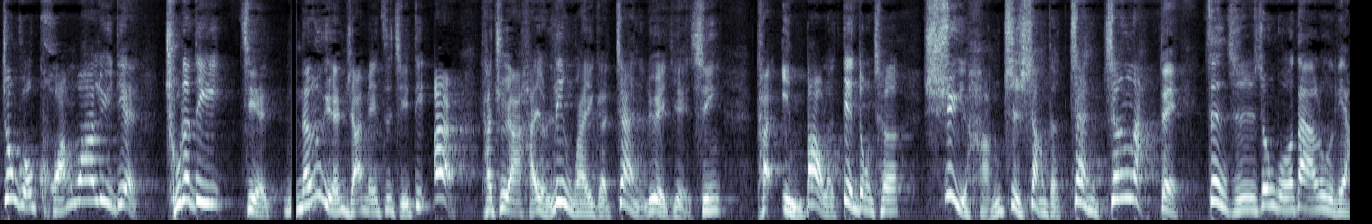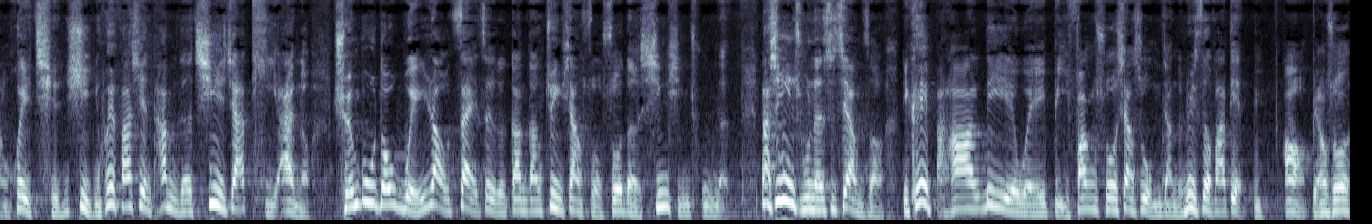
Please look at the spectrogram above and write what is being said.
中国狂挖绿电，除了第一解能源燃眉之急，第二，它居然还有另外一个战略野心，它引爆了电动车续航至上的战争啊！对。正值中国大陆两会前夕，你会发现他们的企业家提案哦，全部都围绕在这个刚刚俊相所说的新型储能。那新型储能是这样子哦，你可以把它列为，比方说像是我们讲的绿色发电，嗯，啊，比方说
